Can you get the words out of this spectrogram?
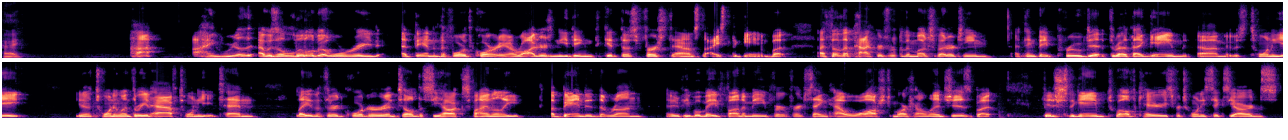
Hey, I I really I was a little bit worried at the end of the fourth quarter. You know, Rodgers needing to get those first downs to ice the game, but I thought the Packers were the much better team. I think they proved it throughout that game. Um, it was 28, you know, 21-3 at half, 28-10 late in the third quarter until the Seahawks finally abandoned the run. I mean, people made fun of me for, for saying how washed Marshawn Lynch is, but finished the game 12 carries for 26 yards.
